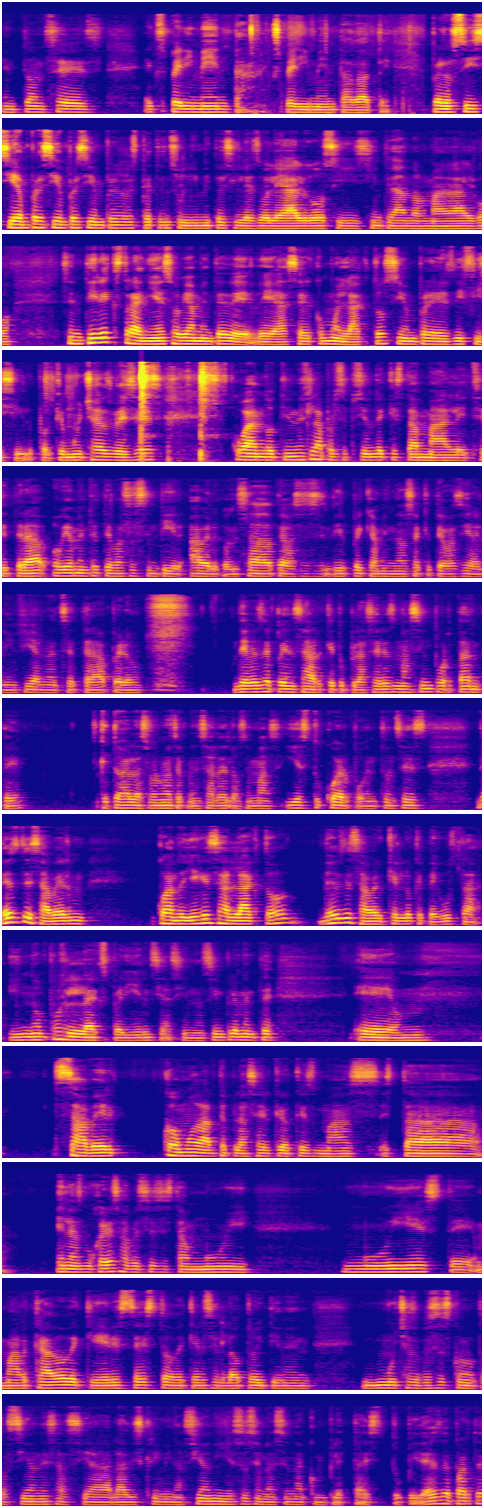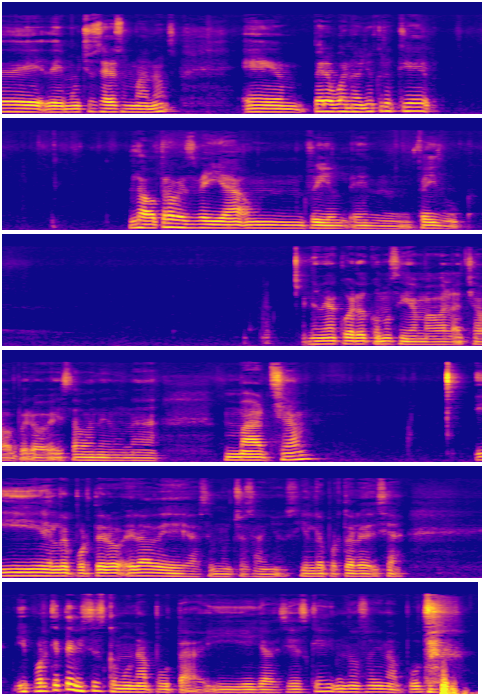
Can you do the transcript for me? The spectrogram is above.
Entonces, experimenta, experimenta, date. Pero sí, siempre, siempre, siempre respeten su límite si les duele algo, si sienten anormal algo. Sentir extrañez, obviamente, de, de hacer como el acto siempre es difícil, porque muchas veces cuando tienes la percepción de que está mal, etcétera, obviamente te vas a sentir avergonzada, te vas a sentir pecaminosa, que te vas a ir al infierno, etcétera, pero debes de pensar que tu placer es más importante que todas las formas de pensar de los demás y es tu cuerpo, entonces debes de saber cuando llegues al acto debes de saber qué es lo que te gusta y no por la experiencia, sino simplemente eh, um, saber cómo darte placer creo que es más está en las mujeres a veces está muy muy este marcado de que eres esto de que eres el otro y tienen muchas veces connotaciones hacia la discriminación y eso se me hace una completa estupidez de parte de, de muchos seres humanos Em, pero bueno, yo creo que la otra vez veía un reel en Facebook. No me acuerdo cómo se llamaba la chava, pero estaban en una marcha y el reportero era de hace muchos años y el reportero le decía ¿y por qué te vistes como una puta? Y ella decía, es que no soy una puta.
